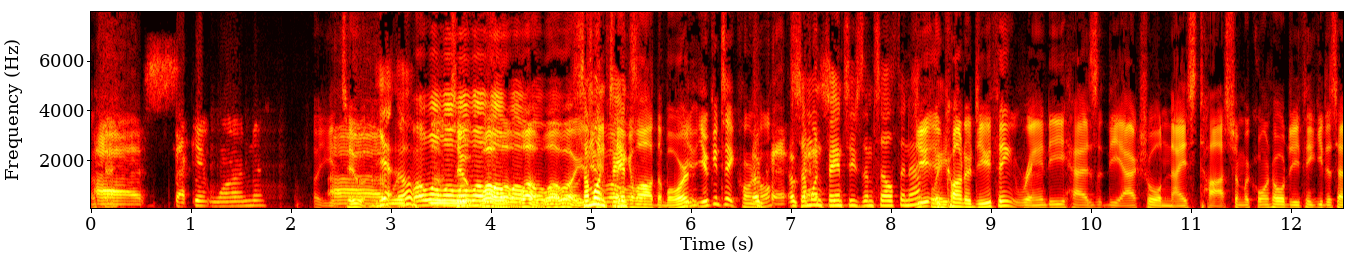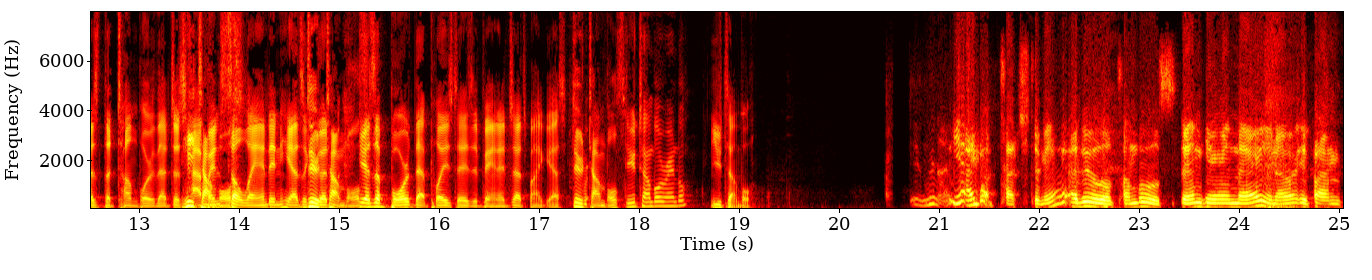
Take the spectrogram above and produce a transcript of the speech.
Okay. Uh, second one. Oh, you get two. Uh, Yeah, oh. Whoa, whoa, whoa, Two. whoa, whoa, whoa, whoa, whoa, whoa. You're Someone just take fancy- them all off the board. You, you can take cornhole. Okay, okay. Someone fancies themselves an Do you- Connor, do you think Randy has the actual nice toss from a cornhole? Do you think he just has the tumbler that just He happens tumbles. to land and he has a Dude good tumbles. he has a board that plays to his advantage? That's my guess. Dude tumbles. Do you tumble, Randall? You tumble. Yeah, I got touched to me. I do a little tumble, a little spin here and there. You know, if I'm,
